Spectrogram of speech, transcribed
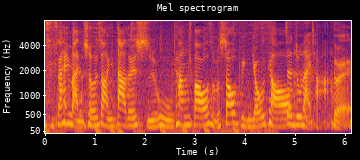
塞满车上一大堆食物，汤包、什么烧饼、油条、珍珠奶茶，对，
